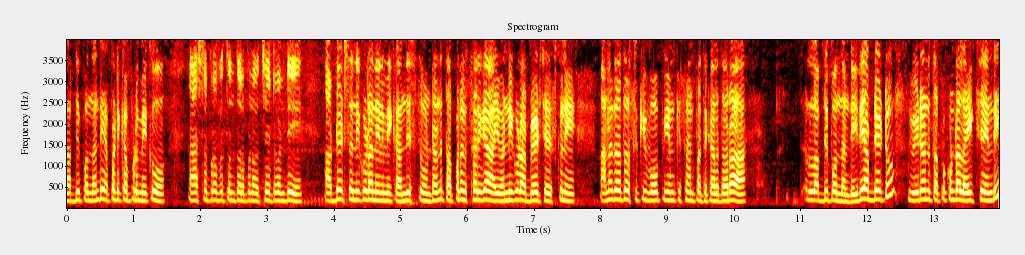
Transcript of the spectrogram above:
లబ్ధి పొందండి. ఎప్పటికప్పుడు మీకు రాష్ట్ర ప్రభుత్వం తరపున వచ్చేటువంటి అప్డేట్స్ అన్నీ కూడా నేను మీకు అందిస్తూ ఉంటాను. తప్పనిసరిగా ఇవన్నీ కూడా అప్డేట్ చేసుకుని అన్నదాత సుఖీభవ పిఎం కిసాన్ పథకాల ద్వారా లబ్ధి పొందండి. ఇది అప్డేటు. వీడియోను తప్పకుండా లైక్ చేయండి.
